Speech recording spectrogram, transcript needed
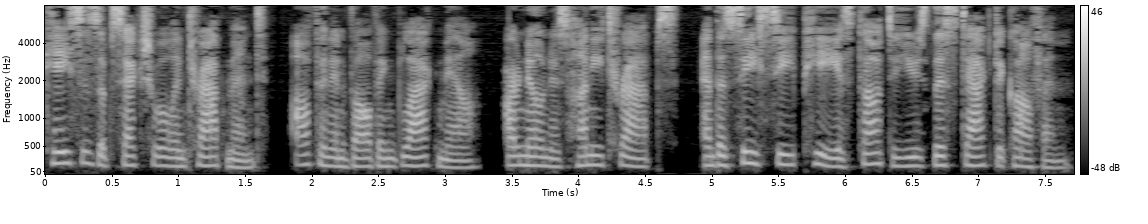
Cases of sexual entrapment, often involving blackmail, are known as honey traps, and the CCP is thought to use this tactic often.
